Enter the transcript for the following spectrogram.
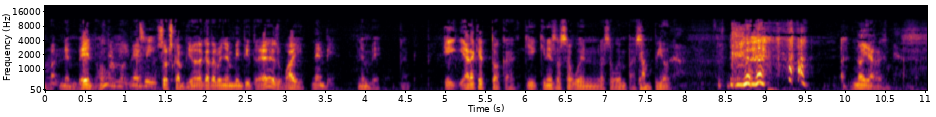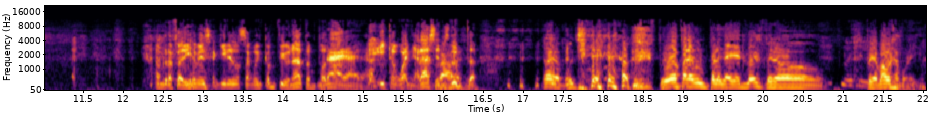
va, anem bé, no? Anem bé, anem bé. Sí. Sots campió de Catalunya en 23, guai. Anem bé. Anem bé. I, I ara què et toca? Qui, quina és la següent, la següent passa? Campiona. No hi ha res més. Em referia més a quin és el següent campionat, em pot... No, no, no. I que guanyarà, sens Va, dubte. Bueno, potser... Podem parar un parell d'anyets més, però... Però vamos a por ello.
